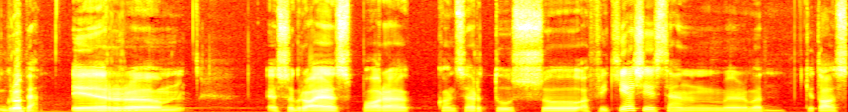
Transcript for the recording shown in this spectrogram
grupę. Ir e, esu grojęs porą koncertų su afrikiečiais ten ir va, kitos,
